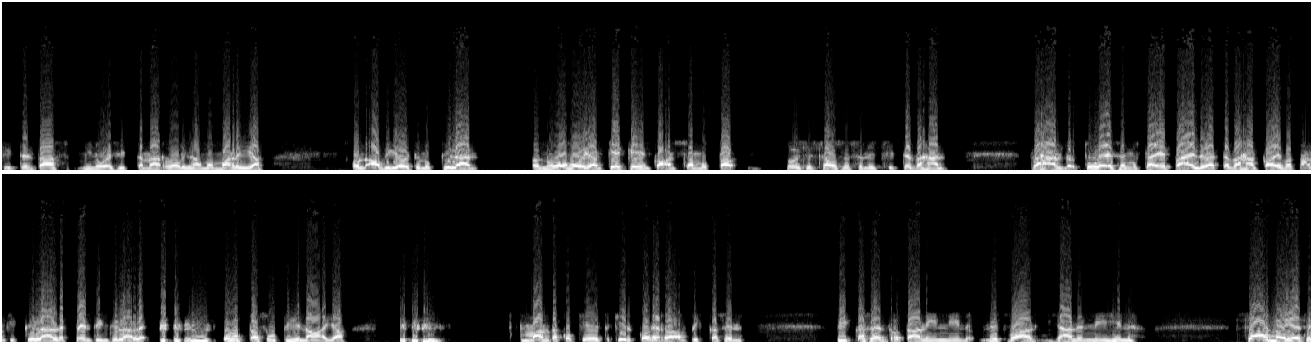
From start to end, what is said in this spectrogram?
sitten taas minun esittämä roolihahmo Maria on avioitunut kylän nuohojan Keken kanssa, mutta toisessa osassa nyt sitten vähän, vähän tulee semmoista epäilyä, että vähän kaivataankin kylälle, Pentin kylälle uutta sutinaa ja Manta kokee, että kirkkoherra on pikkasen, pikkasen tota, niin, niin, nyt vaan jäänyt niihin saarnojensa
